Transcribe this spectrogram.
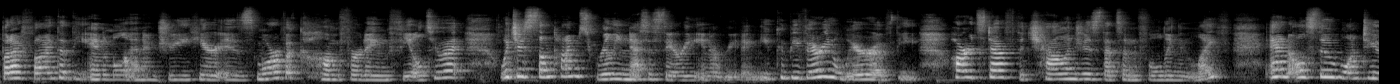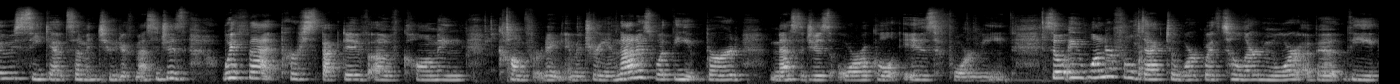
but I find that the animal energy here is more of a comforting feel to it which is sometimes really necessary in a reading. You can be very aware of the hard stuff, the challenges that's unfolding in life and also want to seek out some intuitive messages with that perspective of calming, comforting imagery. And that is what the Bird Messages Oracle is for me. So a wonderful deck to work with to learn more about the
